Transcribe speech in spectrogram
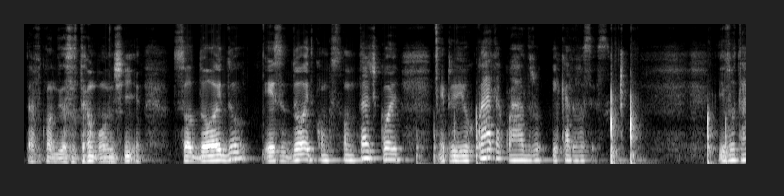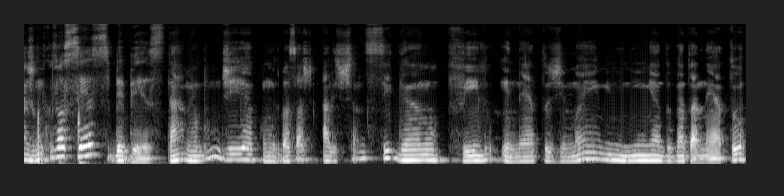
Tá com Deus até um bom dia. Sou doido, esse doido conquistou um tanto de coisa e previu quatro quadro e cada vocês. E vou estar junto com vocês, bebês, tá? Meu bom dia, com muito boa sorte. Alexandre Cigano, filho e neto de mãe menininha do Neto.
